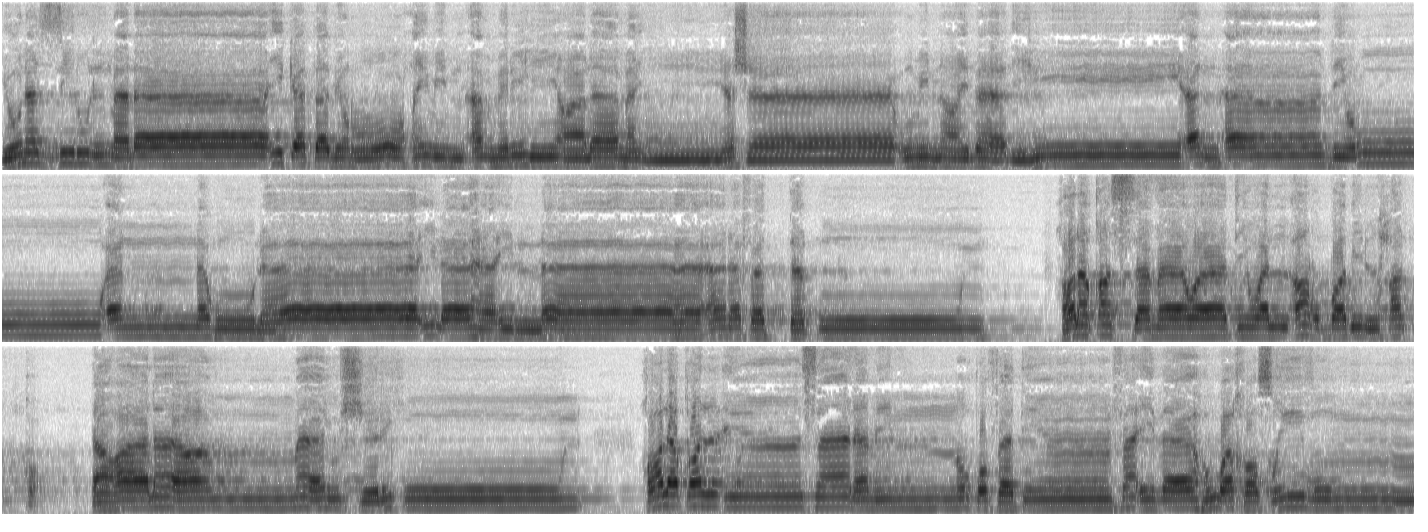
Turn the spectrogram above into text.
يُنَزِّلُ الْمَلَائِكَةَ بِالرُّوحِ مِنْ أَمْرِهِ عَلَىٰ مَن يَشَاءُ مِنْ عِبَادِهِ أَنْ أَنذِرُوا أَنَّهُ لَا إِلَٰهَ إِلَّا أَنَا فَاتَّقُونِ. خَلَقَ السَّمَاوَاتِ وَالْأَرْضَ بِالْحَقِّ تَعَالَىٰ عَمَّا يُشْرِكُونَ. خَلَقَ الْإِنسَانَ مِن نُّطْفَةٍ فَإِذَا هُوَ خَصِيمٌ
